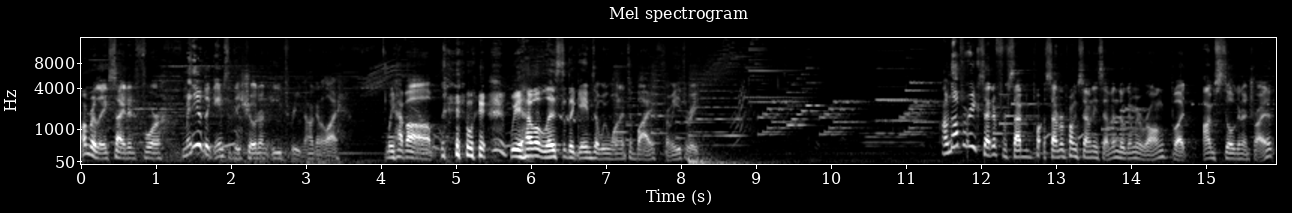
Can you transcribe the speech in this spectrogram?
I'm really excited for many of the games that they showed on E3. Not gonna lie, we have a we have a list of the games that we wanted to buy from E3. I'm not very excited for Cyberpunk, Cyberpunk 77. Don't get me wrong, but I'm still gonna try it.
